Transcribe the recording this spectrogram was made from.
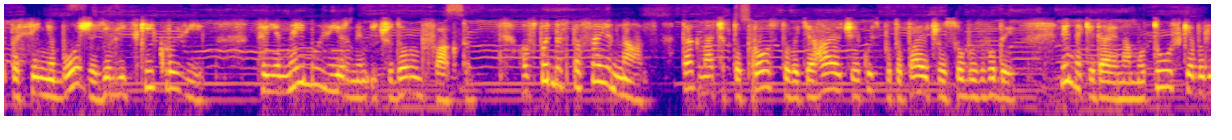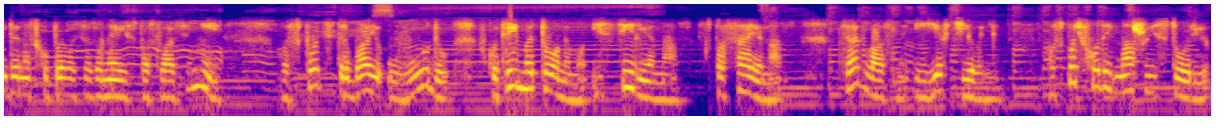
Спасіння Боже є в людській крові. Це є неймовірним і чудовим фактом. Господь не спасає нас, так начебто просто витягаючи якусь потопаючу особу з води. Він не кидає нам мотузки, аби людина схопилася за неї і спаслася. Ні. Господь стрибає у воду, в котрій ми тонемо, і зцілює нас, спасає нас. Це, власне, і є втілення. Господь входить в нашу історію,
